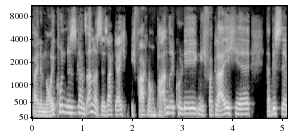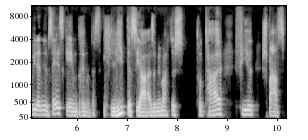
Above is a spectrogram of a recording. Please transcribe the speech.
Bei einem Neukunden ist es ganz anders. Der sagt, ja, ich, ich frage noch ein paar andere Kollegen, ich vergleiche, da bist du ja wieder in dem Sales-Game drin. Und das, ich liebe das ja. Also mir macht das total viel Spaß.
